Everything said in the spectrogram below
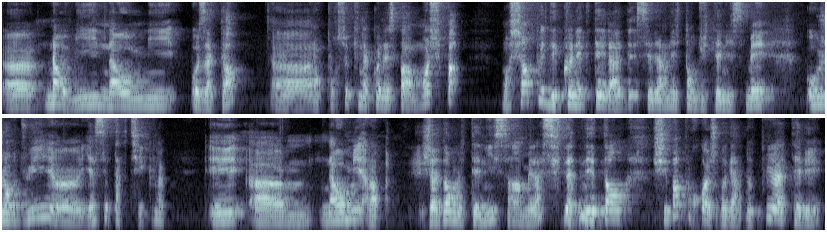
euh, Naomi, Naomi Osaka. alors pour ceux qui ne la connaissent pas, moi je suis pas, Moi, je suis un peu déconnecté là, ces derniers temps du tennis. Mais aujourd'hui, euh, il y a cet article. Et euh, Naomi, alors j'adore le tennis, hein, mais là, ces derniers temps, je ne sais pas pourquoi je regarde plus la télé.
